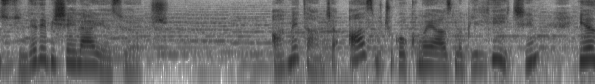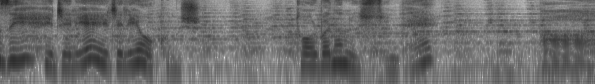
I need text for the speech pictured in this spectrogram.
Üstünde de bir şeyler yazıyormuş. Ahmet amca az buçuk okuma yazma bildiği için yazıyı heceleye heceleye okumuş. Torbanın üstünde Padişahın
